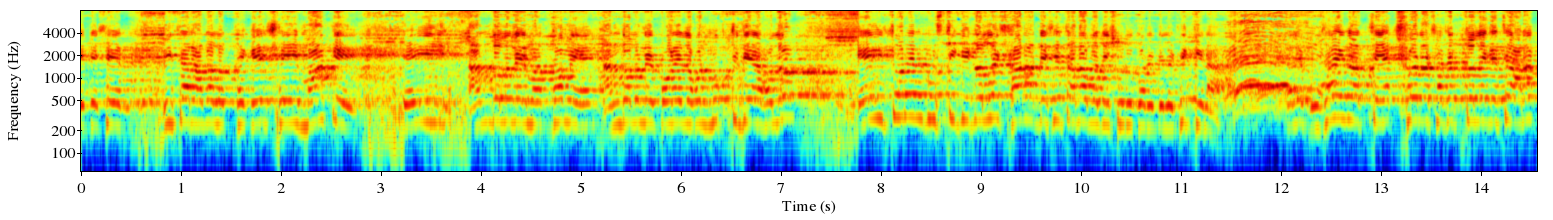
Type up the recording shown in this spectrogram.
এ দেশের বিচার আদালত থেকে সেই মাকে এই আন্দোলনের মাধ্যমে, আন্দোলনের পরে যখন মুক্তি দেওয়া হলো, এই চোরের গোষ্ঠী কি করল? সারা দেশে চাঁদাবাজি শুরু করে দিল, ঠিক কিনা? তাহলে বোঝাই যাচ্ছে এক স্বৈর শাসক চলে গেছে, আর এক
